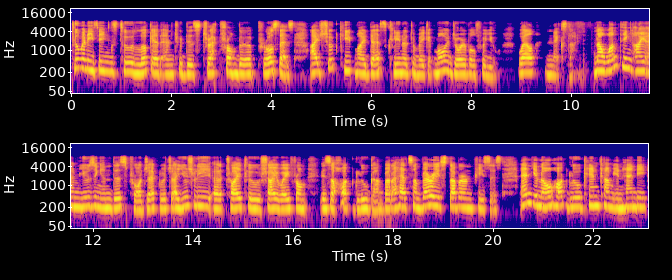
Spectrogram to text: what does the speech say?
too many things to look at and to distract from the process. I should keep my desk cleaner to make it more enjoyable for you. Well, next time. Now, one thing I am using in this project, which I usually uh, try to shy away from, is a hot glue gun, but I had some very stubborn pieces. And you know, hot glue can come in handy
